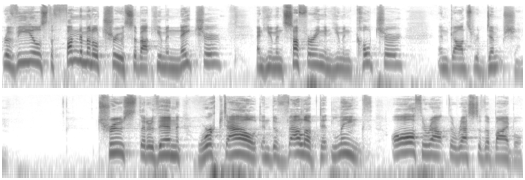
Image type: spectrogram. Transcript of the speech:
reveals the fundamental truths about human nature and human suffering and human culture and God's redemption. Truths that are then worked out and developed at length all throughout the rest of the Bible.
